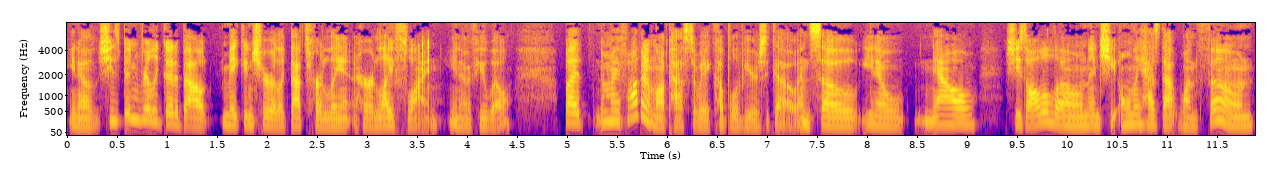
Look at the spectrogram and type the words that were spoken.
you know, she's been really good about making sure like that's her lan- her lifeline, you know, if you will. But my father in law passed away a couple of years ago. And so, you know, now she's all alone and she only has that one phone.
